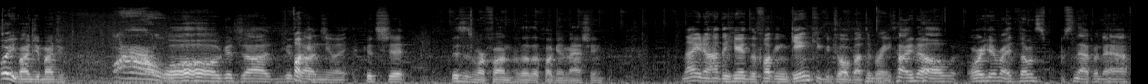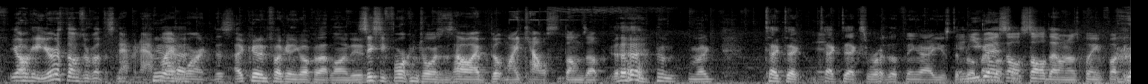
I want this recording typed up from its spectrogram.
Wait. Mind you, mind you. Wow. Whoa, good job. Good Fucking dodge. knew it. Good shit. This is more fun without the fucking mashing. Now you don't have to hear the fucking GameCube control about to break. I know. Or hear my thumbs snap in half. Yeah, okay, your thumbs were about to snap in half. Yeah. Mine weren't. This I couldn't fucking go for that long, dude. 64 controllers is how I built my Cal's thumbs up. my tech tech tech decks were the thing I used to And build you guys all saw that when I was playing fucking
